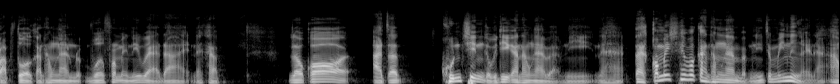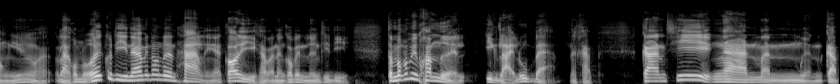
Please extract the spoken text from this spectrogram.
ปรับตัวการทำงาน work from anywhere ได้นะครับ แล้วก็อาจจะ คุ้นชินกับวิธีการทำงานแบบนี้นะฮะแต่ก็ไม่ใช่ว่าการทำงานแบบนี้จะไม่เหนื่อยนะเอางี้หลายคนบอกเอ้ยก็ดีนะไม่ต้องเดินทางอะไรเงี้ยก็ดีครับอันนั้นก็เป็นเรื่องที่ดี แต่มันก็มีความเหนื่อยอีกหลายรูปแบบนะครับ การที่งานมันเหมือนกับ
